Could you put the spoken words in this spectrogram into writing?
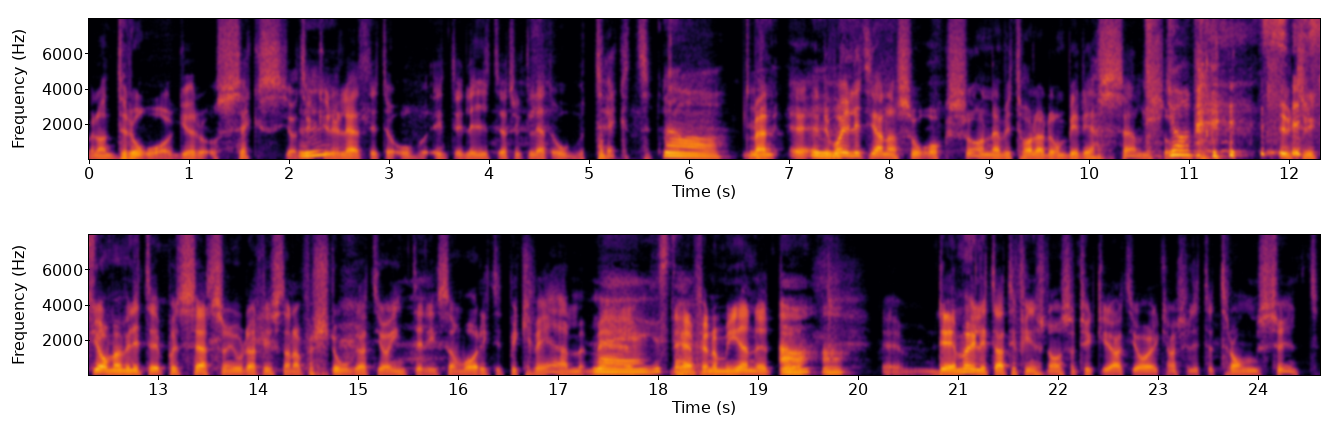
mellan droger och sex. Jag tycker mm. det lät lite, o, inte lite, jag tyckte det lät otäckt. Ja, det, Men eh, mm. det var ju lite grann så också när vi talade om BDSM. Så ja, uttryckte jag mig lite på ett sätt som gjorde att lyssnarna förstod att jag inte liksom var riktigt bekväm med Nej, det. det. här fenomenet. Ja, och, ja. Eh, det är möjligt att det finns någon som tycker att jag är kanske lite trångsynt.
